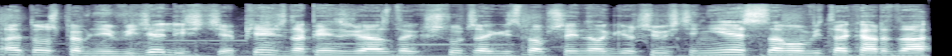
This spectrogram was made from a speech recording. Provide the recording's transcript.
ale to już pewnie widzieliście. 5 na 5 gwiazdek, sztuczek i słabszej nogi, oczywiście niesamowita karta,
